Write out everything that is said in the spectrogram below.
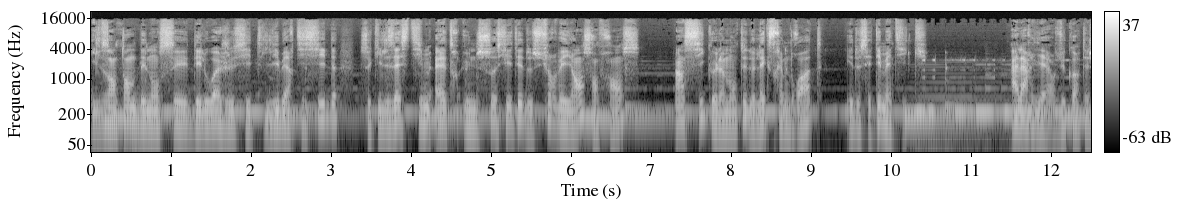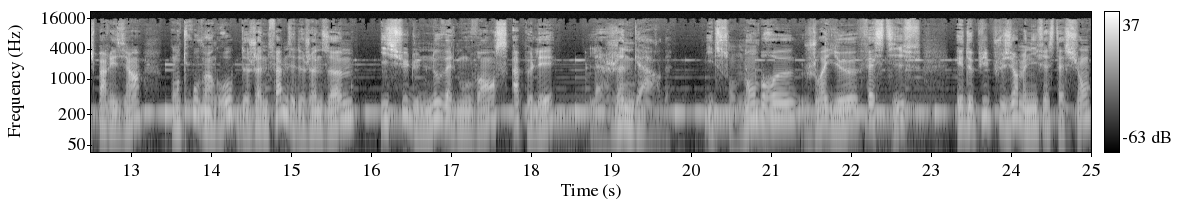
Ils entendent dénoncer des lois, je cite, liberticides, ce qu'ils estiment être une société de surveillance en France, ainsi que la montée de l'extrême droite et de ses thématiques. À l'arrière du cortège parisien, on trouve un groupe de jeunes femmes et de jeunes hommes issus d'une nouvelle mouvance appelée la Jeune Garde. Ils sont nombreux, joyeux, festifs, et depuis plusieurs manifestations,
